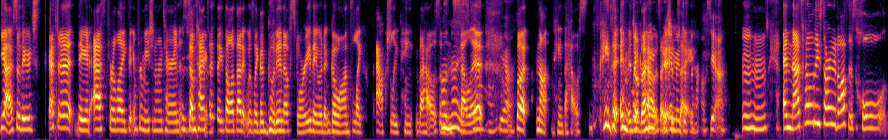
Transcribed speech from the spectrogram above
yeah, so they would sketch it. They would ask for like the information in return. Sometimes, if they thought that it was like a good enough story, they would go on to like actually paint the house and oh, then nice. sell it. Yeah, but not paint the house, paint the image like, of the house. I the should image say. of the house. Yeah. Mm-hmm. And that's how they started off this whole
